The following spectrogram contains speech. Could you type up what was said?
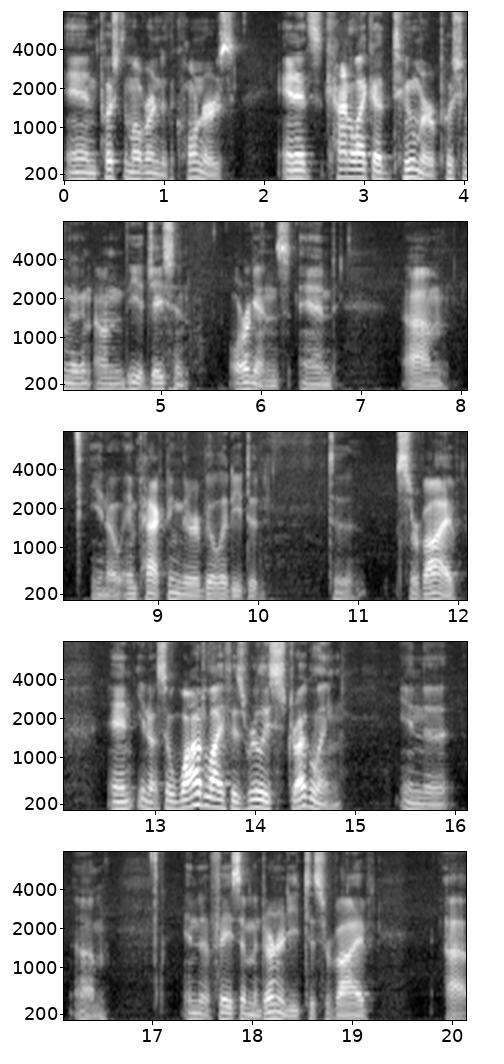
and pushed them over into the corners and it's kind of like a tumor pushing on the adjacent organs and um, you know impacting their ability to to survive and you know so wildlife is really struggling in the um, in the face of modernity to survive. Uh,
